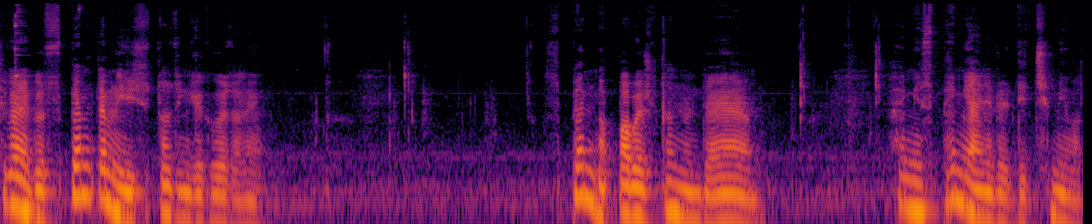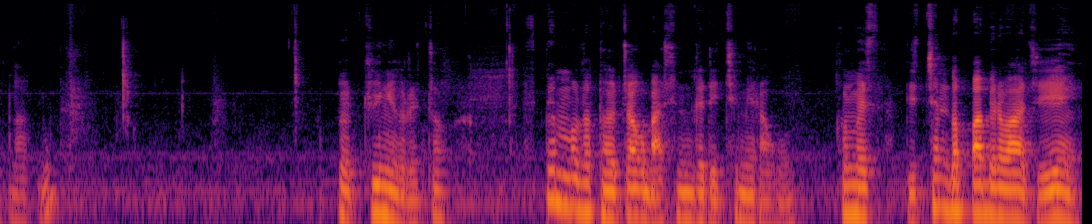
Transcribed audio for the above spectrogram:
최근에 그 스팸 때문에 이슈 터진 게 그거잖아요. 스팸 덮밥을 시켰는데 햄이 스팸이 아니라 리침이 왔다고? 그 주인이 그랬죠. 스팸보다 덜 짜고 맛있는 게 리침이라고. 그러면 리침 덮밥이라고 하지.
